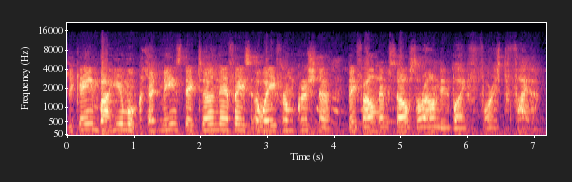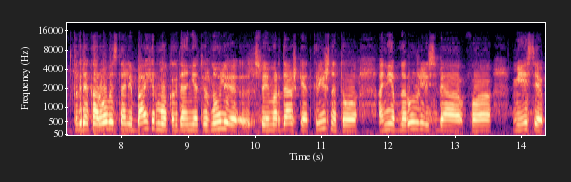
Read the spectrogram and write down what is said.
became bahirmukh, that means they turned their face away from Krishna. They found themselves surrounded by forest fire. Когда коровы стали бахерму, когда они отвернули э, свои мордашки от Кришны, то они обнаружили себя в месте,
